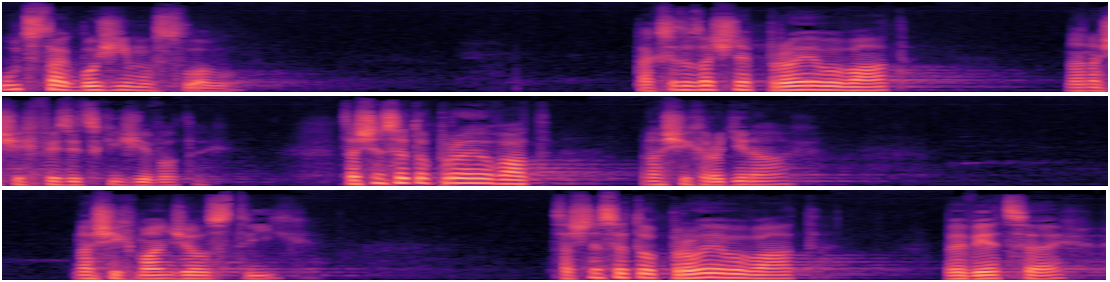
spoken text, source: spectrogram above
úcta k božímu slovu, tak se to začne projevovat na našich fyzických životech. Začne se to projevovat v našich rodinách, v našich manželstvích, Začne se to projevovat ve věcech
